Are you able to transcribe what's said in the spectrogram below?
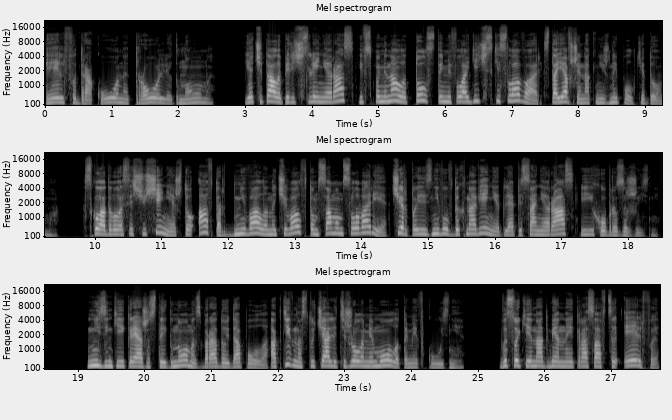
эльфы, драконы, тролли, гномы. Я читала перечисление раз и вспоминала толстый мифологический словарь, стоявший на книжной полке дома. Складывалось ощущение, что автор дневал и ночевал в том самом словаре, черпая из него вдохновение для описания рас и их образа жизни. Низенькие кряжестые гномы с бородой до пола активно стучали тяжелыми молотами в кузне. Высокие надменные красавцы-эльфы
